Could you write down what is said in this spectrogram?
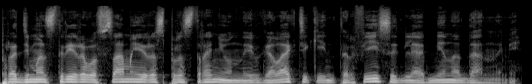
продемонстрировав самые распространенные в галактике интерфейсы для обмена данными.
